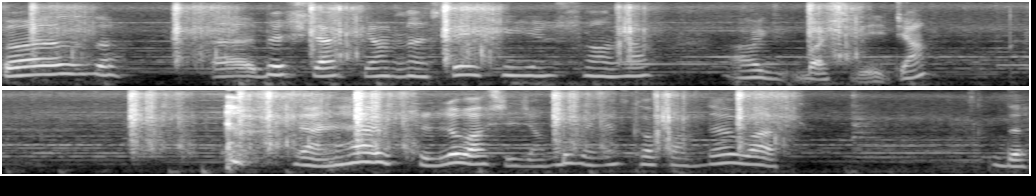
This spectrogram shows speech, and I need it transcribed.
Bu arada e, beş like gelmezse iki gün sonra ay, başlayacağım. yani her türlü başlayacağım. Bugünün kafamda vardı.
